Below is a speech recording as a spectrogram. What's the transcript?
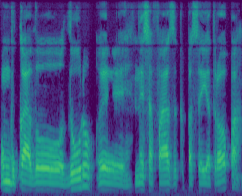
um bocado duro é, nessa fase que passei a tropa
